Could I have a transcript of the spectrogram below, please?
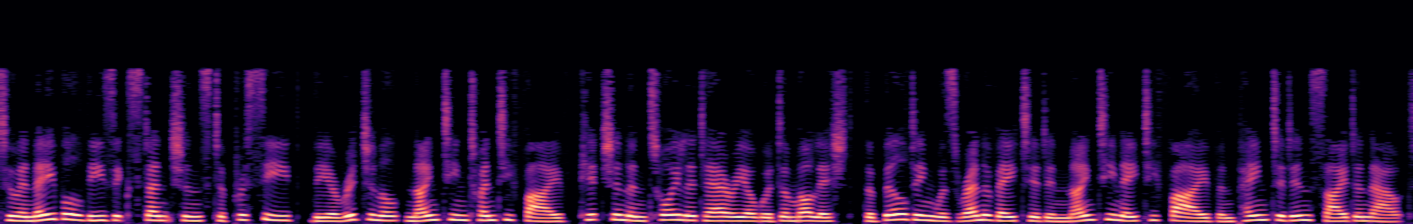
To enable these extensions to proceed, the original 1925 kitchen and toilet area were demolished. The building was renovated in 1985 and painted inside and out.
